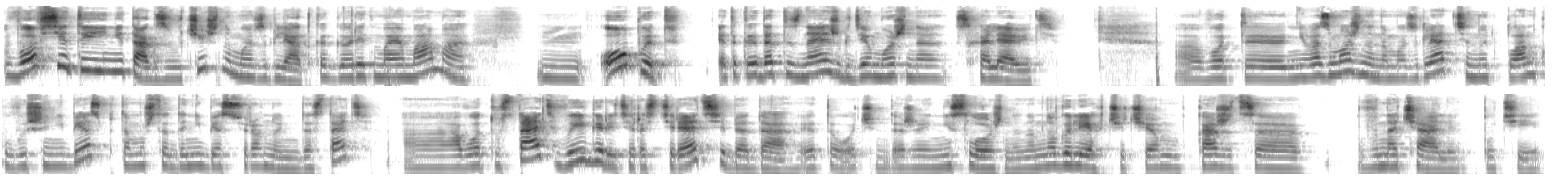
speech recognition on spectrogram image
вовсе ты и не так звучишь, на мой взгляд. Как говорит моя мама, опыт — это когда ты знаешь, где можно схалявить. А, Вот э, невозможно, на мой взгляд, тянуть планку выше небес, потому что до небес все равно не достать. А а вот устать, выгореть и растерять себя, да, это очень даже несложно, намного легче, чем кажется в начале пути.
